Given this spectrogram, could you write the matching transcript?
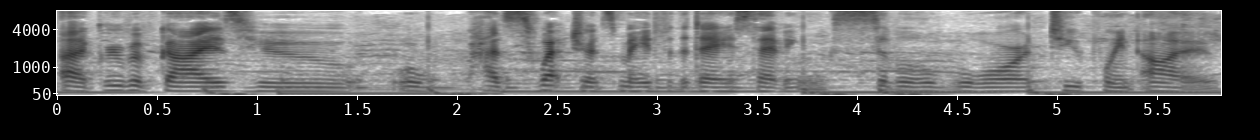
a group of guys who had sweatshirts made for the day saving Civil War 2.0.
